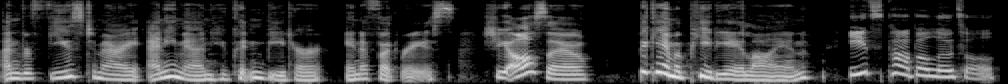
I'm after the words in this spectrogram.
and refused to marry any man who couldn't beat her in a foot race. She also became a PDA lion. Eats Papa Itzpapalotl,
